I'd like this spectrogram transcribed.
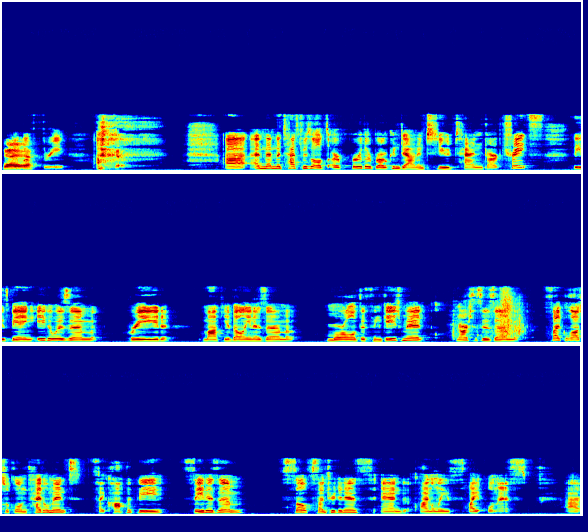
yeah, above yeah. three. yeah. Uh, and then the test results are further broken down into 10 dark traits these being egoism, greed, Machiavellianism, moral disengagement, narcissism, psychological entitlement, psychopathy, sadism, self-centeredness, and finally spitefulness. Uh,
